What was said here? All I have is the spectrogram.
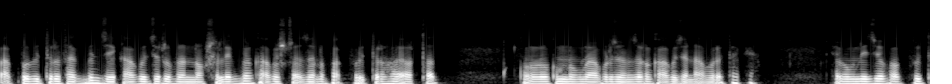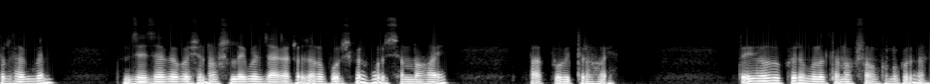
পাক পবিত্র থাকবেন, যে কাগজের উপর নকশা লিখবেন, কাগজটা যেন পাক পবিত্র হয়, অর্থাৎ কোনো রকম নোংরা আবর্জনা যেন কাগজে না ভরে থাকে। এবং নিজেও পাক পবিত্র থাকবেন, যে জায়গায় বসে নকশা লিখবেন জায়গাটা যেন পরিষ্কার পরিচ্ছন্ন হয়, পাক পবিত্র হয়। তো এইভাবে করে মূলত নকশা অঙ্কন করবেন।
